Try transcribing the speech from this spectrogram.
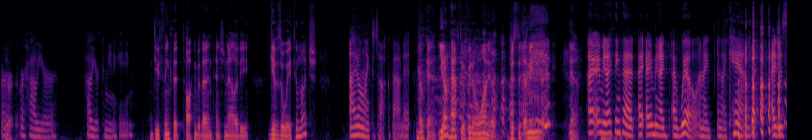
or or how you're how you're communicating. Do you think that talking about that intentionality gives away too much? I don't like to talk about it. Okay, you don't have to if we don't want to. Just, to, I mean, yeah. I, I mean, I think that I, I mean, I, I will, and I and I can, but I just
